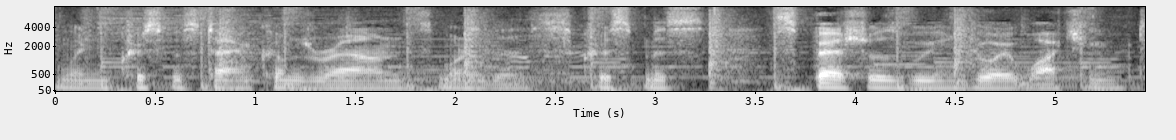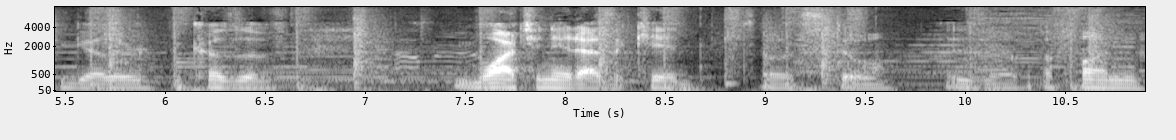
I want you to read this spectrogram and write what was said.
when Christmas time comes around. It's one of the Christmas specials we enjoy watching together because of watching it as a kid. So it still is a, a fun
